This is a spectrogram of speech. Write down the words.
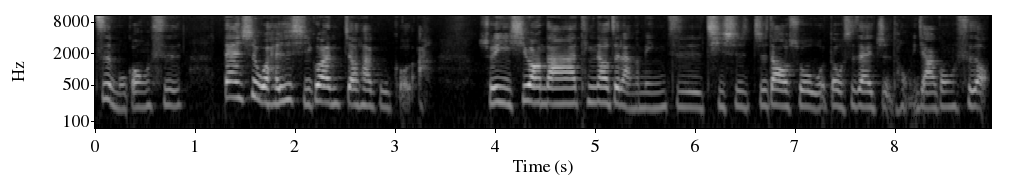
字母公司，但是我还是习惯叫它 Google 啦。所以希望大家听到这两个名字，其实知道说我都是在指同一家公司哦。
